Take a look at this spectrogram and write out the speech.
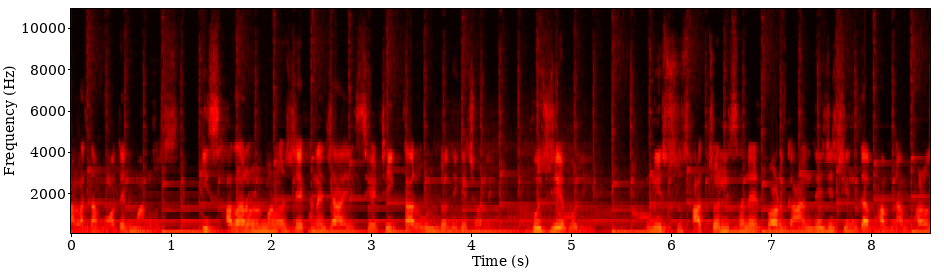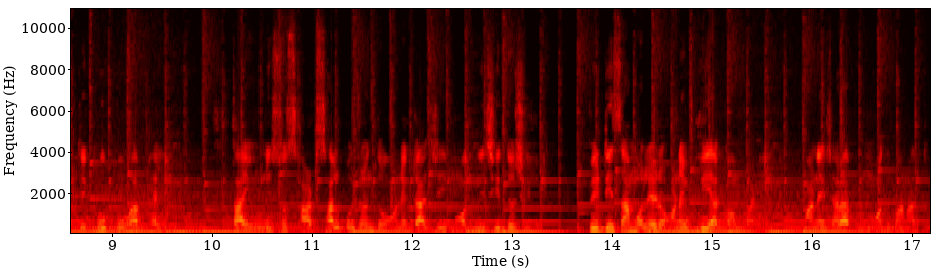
আলাদা মদের মানুষ। কি সাধারণ মানুষ যেখানে যায়, সে ঠিক তার উল্টো দিকে চলে। বুঝিয়ে বলি, উনিশশো সাতচল্লিশ সালের পর গান্ধীজি চিন্তাভাবনা ভারতে খুব প্রভাব ফেলে। তাই উনিশশো ষাট সাল পর্যন্ত অনেক রাজ্যেই মদ নিষিদ্ধ ছিল। ব্রিটিশ আমলের অনেক বিয়ার কোম্পানি মানে যারা মদ বানাতো,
